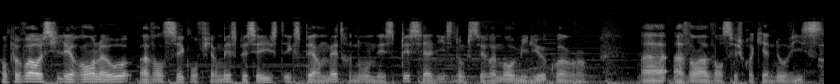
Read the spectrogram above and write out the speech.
On peut voir aussi les rangs là-haut, avancé, confirmé, spécialiste, expert, maître. Nous on est spécialiste, donc c'est vraiment au milieu quoi. Hein. Avant avancé, je crois qu'il y a novice.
